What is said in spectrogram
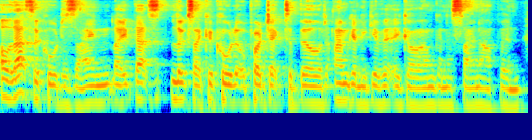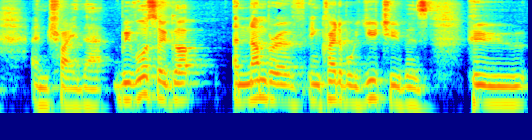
oh that's a cool design. Like that looks like a cool little project to build. I'm going to give it a go. I'm going to sign up and and try that. We've also got a number of incredible youtubers who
